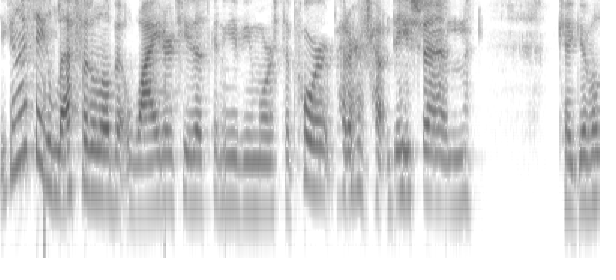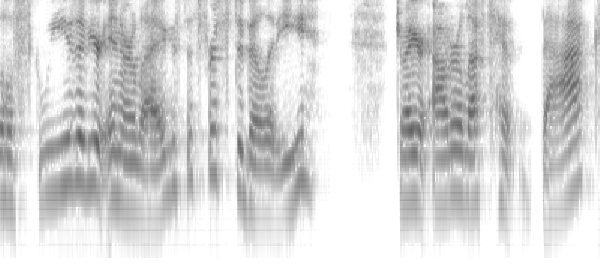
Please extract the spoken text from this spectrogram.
You can always take left foot a little bit wider too. That's going to give you more support, better foundation. Okay, give a little squeeze of your inner legs just for stability. Draw your outer left hip back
